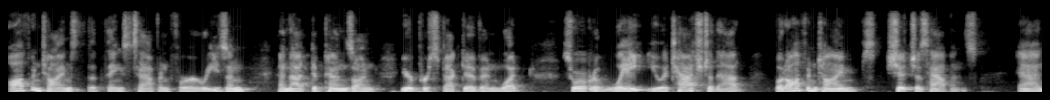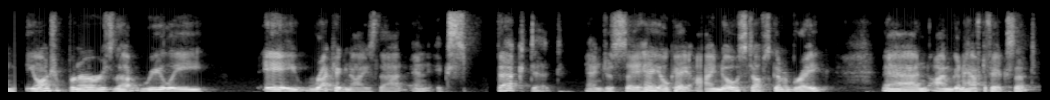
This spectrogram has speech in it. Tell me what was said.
oftentimes that things happen for a reason, and that depends on your perspective and what sort of weight you attach to that. But oftentimes, shit just happens. And the entrepreneurs that really, A, recognize that and expect it and just say, hey, okay, I know stuff's going to break and I'm going to have to fix it.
